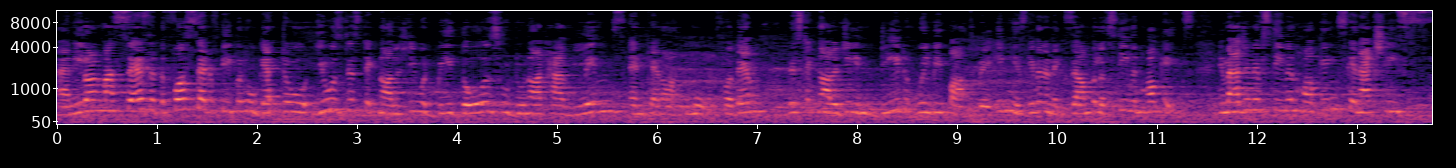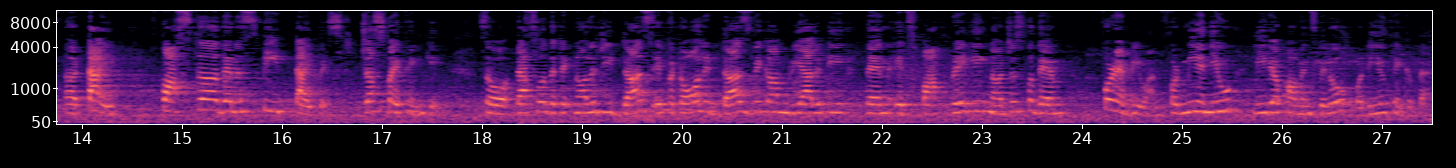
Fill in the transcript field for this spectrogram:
And Elon Musk says that the first set of people who get to use this technology would be those who do not have limbs and cannot move. For them, this technology indeed will be path-breaking. He's given an example of Stephen Hawking. Imagine if Stephen Hawking can actually uh, type faster than a speed typist just by thinking. So that's what the technology does. If at all it does become reality, then it's path breaking, not just for them, for everyone. For me and you, leave your comments below. What do you think of that?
